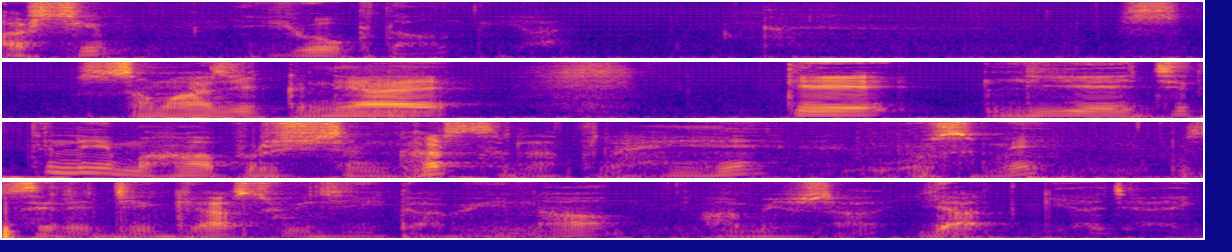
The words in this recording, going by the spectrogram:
असीम योगदान दिया है। सामाजिक न्याय के लिए जितने महापुरुष संघर्षरत रहे हैं, उसमें श्री जिज्ञासु जी का भी नाम हमेशा याद किया जाएगा।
